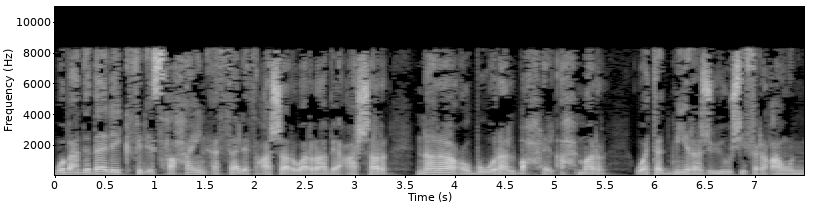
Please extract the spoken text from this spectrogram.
وبعد ذلك في الإصحاحين الثالث عشر والرابع عشر نرى عبور البحر الأحمر وتدمير جيوش فرعون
